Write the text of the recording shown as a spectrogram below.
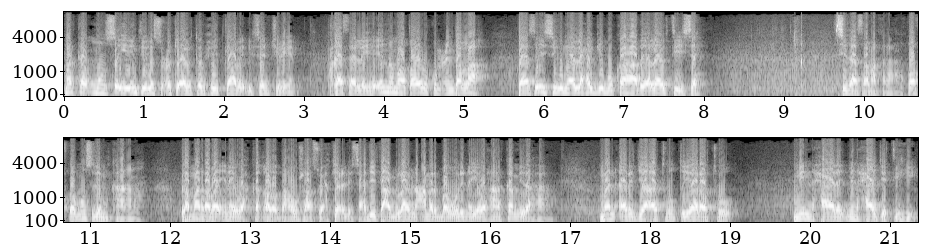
Marka muuse iyo intii la socoto ahlu towxiidkahabay dhibsan jireen. Markaasaa leeyahay inamaa taa'irukum cinda allah baasaysiguna alle xaggii buu ka ahaaday alla agtiisa. Sidaasaa marka la qofka muslimkaana lama raba inay wax ka qabato hawshaas wax ka celiso. Xadiidka cabdullahi bn camar baa warinaya waxaana ka mid ahaa man arjacathu tiyaratu min xaajatihi.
